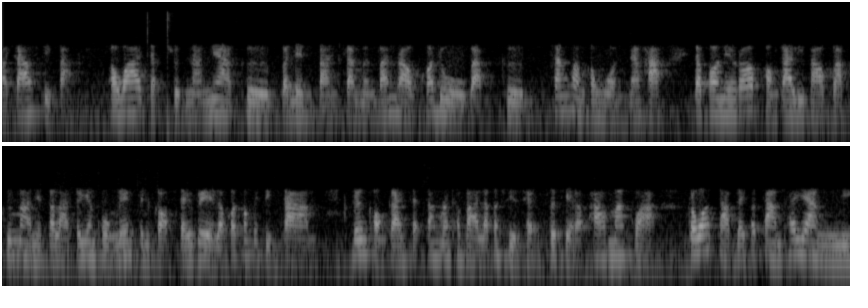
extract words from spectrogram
1,490อะเพราะว่าจากจุดนั้นเนี่ยคือประเด็นการการเมืองบ้านเราก็ดูแบบคือสร้างความกังวลนะคะ แต่พอในรอบของการรีบาวด์กลับขึ้นมาเนี่ยตลาดก็ยังคงเล่นเป็นกรอบไซด์เวย์แล้วก็ต้องไปติดตาม เรื่องของการจัดตั้งรัฐบาลแล้วก็เสถียรเสถียรภาพมากกว่า เพราะว่าตราบใดก็ตามถ้ายังมี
